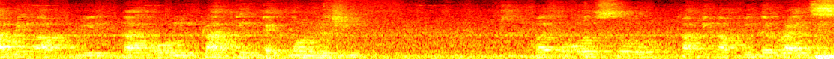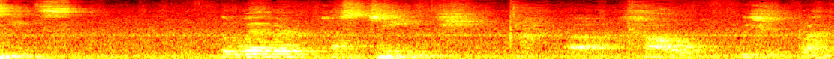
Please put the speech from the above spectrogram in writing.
coming up with not only planting technology, but also coming up with the right seeds. The weather has changed uh, how we should plant.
